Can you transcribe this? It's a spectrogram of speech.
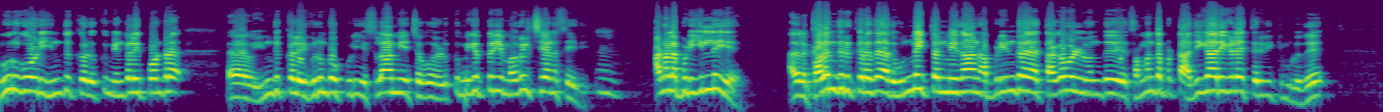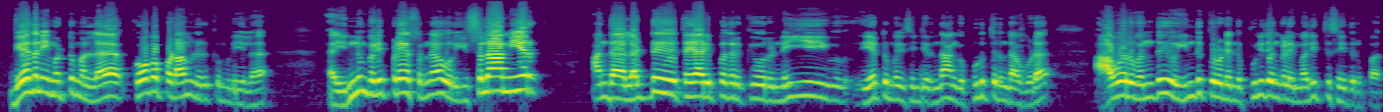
நூறு கோடி இந்துக்களுக்கும் எங்களை போன்ற இந்துக்களை விரும்பக்கூடிய இஸ்லாமிய சகோதரர்களுக்கும் மிகப்பெரிய மகிழ்ச்சியான செய்தி. ஆனால் அப்படி இல்லையே அதுல கலந்திருக்கிறது அது உண்மைத்தன்மை தான் அப்படின்ற தகவல் வந்து சம்பந்தப்பட்ட அதிகாரிகளே தெரிவிக்கும் பொழுது வேதனை மட்டுமல்ல கோபப்படாமல் இருக்க முடியல இன்னும் வெளிப்படையா சொன்ன ஒரு இஸ்லாமியர் அந்த லட்டு தயாரிப்பதற்கு ஒரு நெய் ஏற்றுமதி செஞ்சிருந்தா அங்க கொடுத்திருந்தா கூட அவர் வந்து இந்துக்களுடைய அந்த புனிதங்களை மதித்து செய்திருப்பார்.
